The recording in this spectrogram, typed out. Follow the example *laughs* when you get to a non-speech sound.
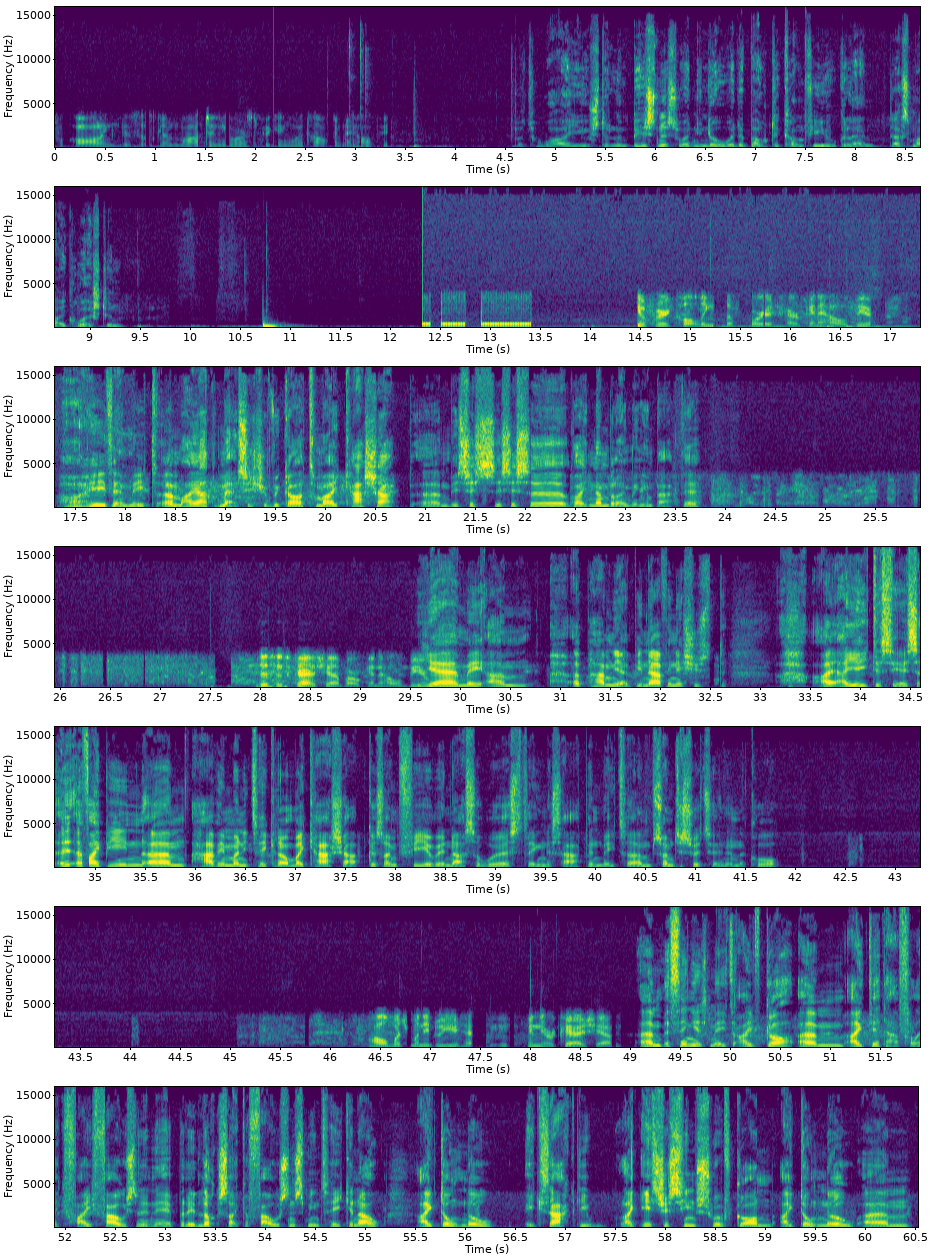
for calling. This is Glenn Martin you are speaking with. How can I help you? But why are you still in business when you know we're about to come for you, Glenn? That's my question. Thank you for calling support. How can I help you? Oh, hey there, mate. Um, I had a message in regard to my Cash App. Um, is this is this a right number I'm ringing back there? This is Cash App. How can I help you? Yeah, mate. Um, apparently I've been having issues. I, I hate to say this. Uh, Have I been um having money taken out my Cash App because I'm fearing that's the worst thing that's happened, mate. Um, so I'm just returning the call. How much money do you have in your Cash App? Um, the thing is, mate, I've got um, I did have like five thousand in there, but it looks like a thousand's been taken out. I don't know exactly. Like it just seems to have gone. I don't know. Um,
